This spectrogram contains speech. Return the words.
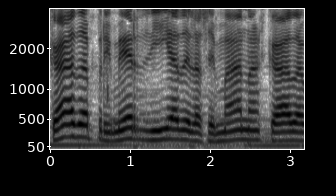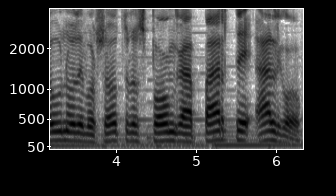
Cada primer día de la semana, cada uno de vosotros ponga aparte algo,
